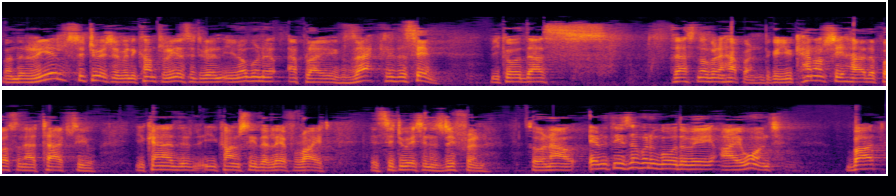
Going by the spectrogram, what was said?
When the real situation, when you come to real situation, you're not going to apply exactly the same because that's that's not going to happen because you cannot see how the person attacks you. You cannot you can't see the left right. The situation is different. So now everything is not going to go the way I want, but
